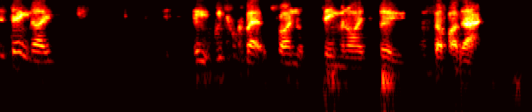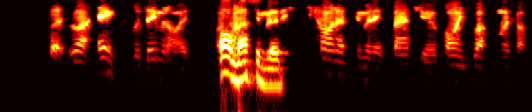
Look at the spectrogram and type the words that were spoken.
the thing, like, it, we talk about trying not to demonize food and stuff like that. But like eggs were demonized. Like, Oh, massively. You can't have too many. It's bad for you. It'll bind you up. And stuff.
